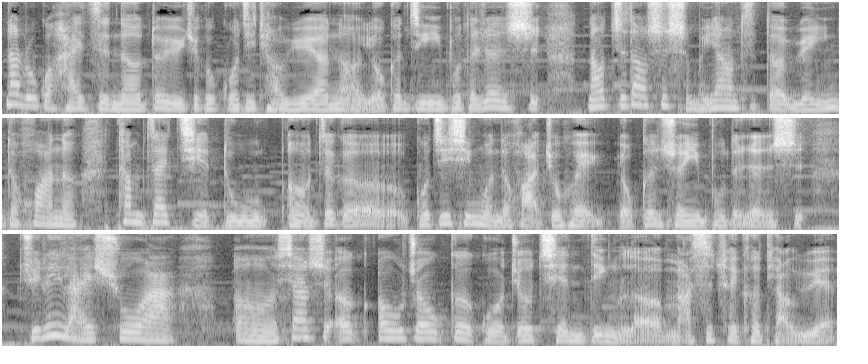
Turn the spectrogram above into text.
那如果孩子呢，对于这个国际条约呢，有更进一步的认识，然后知道是什么样子的原因的话呢，他们在解读呃这个国际新闻的话，就会有更深一步的认识。举例来说啊。呃，像是欧欧洲各国就签订了马斯垂克条约，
